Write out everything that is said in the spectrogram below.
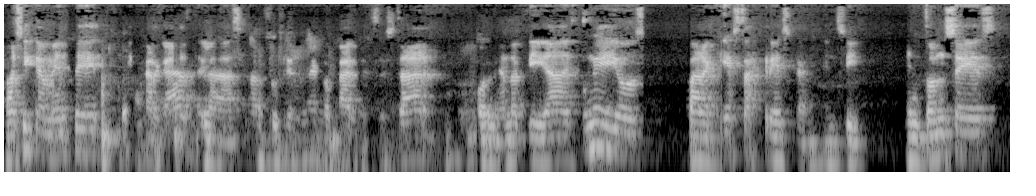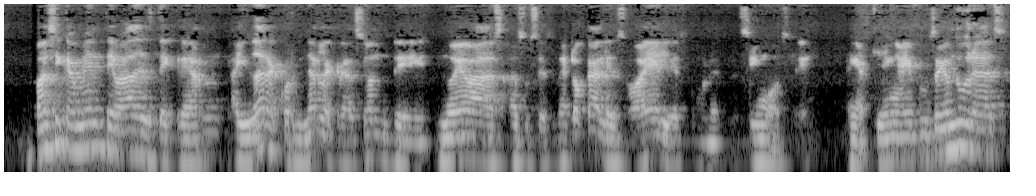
básicamente encargar de las asociaciones locales, de estar coordinando actividades con ellos para que éstas crezcan en sí. Entonces, básicamente va desde crear, ayudar a coordinar la creación de nuevas asociaciones locales o ALs, como les decimos en, aquí en IFMC de Honduras,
